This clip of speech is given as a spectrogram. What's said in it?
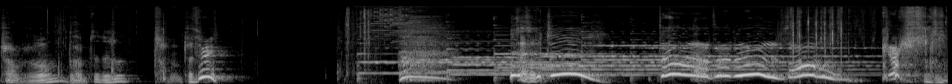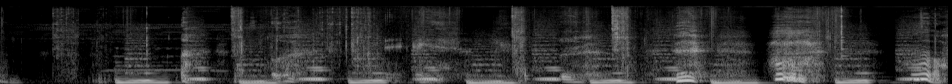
Come to three. It is. There it is. Oh,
